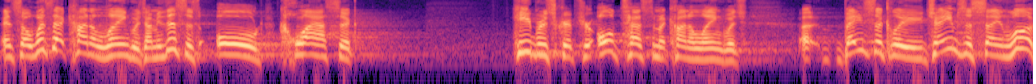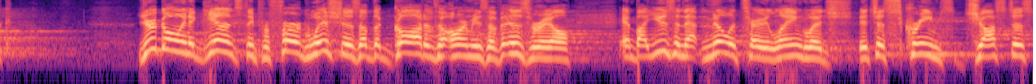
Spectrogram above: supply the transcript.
And so, with that kind of language, I mean, this is old, classic Hebrew scripture, Old Testament kind of language. Uh, basically, James is saying, look, you're going against the preferred wishes of the God of the armies of Israel, and by using that military language, it just screams justice,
